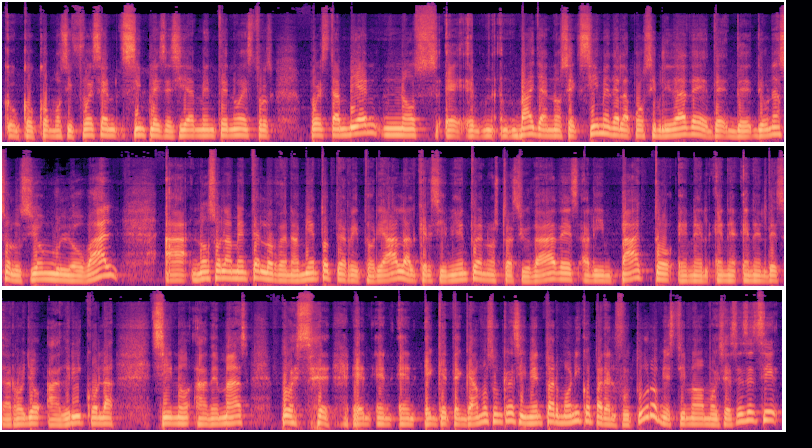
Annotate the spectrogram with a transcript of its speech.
como si fuesen simple y sencillamente nuestros, pues también nos, vaya, nos exime de la posibilidad de de, una solución global a no solamente al ordenamiento territorial, al crecimiento de nuestras ciudades, al impacto en el, en el, desarrollo agrícola, sino además, pues, en, que tengamos un crecimiento armónico para el futuro, mi estimado Moisés. Es decir,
